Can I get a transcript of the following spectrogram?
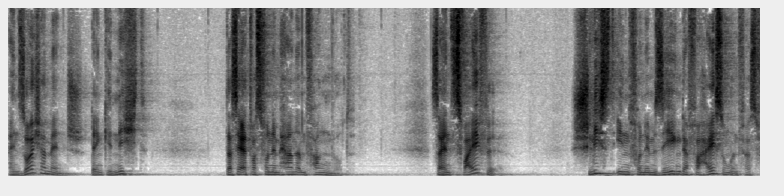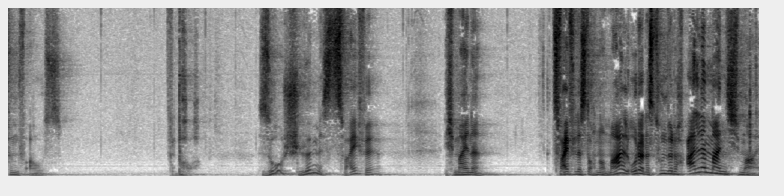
Ein solcher Mensch denke nicht, dass er etwas von dem Herrn empfangen wird. Sein Zweifel schließt ihn von dem Segen der Verheißung in Vers 5 aus. Boah, so schlimm ist Zweifel. Ich meine, Zweifel ist doch normal, oder? Das tun wir doch alle manchmal.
